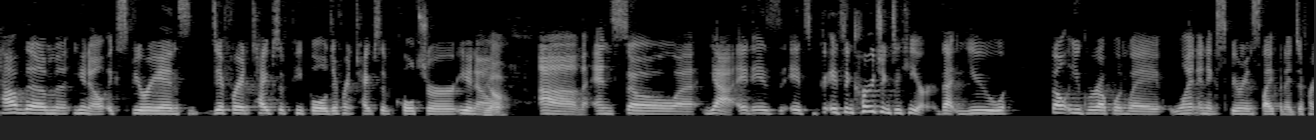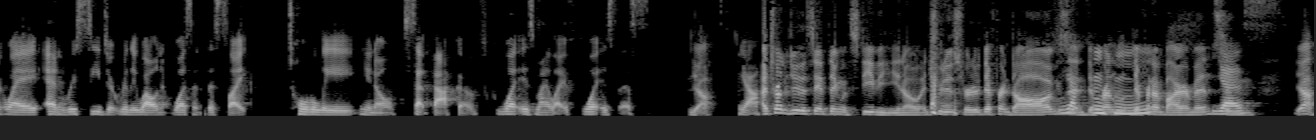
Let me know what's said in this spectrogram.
have them you know experience different types of people different types of culture you know yeah. Um and so uh, yeah it is it's it's encouraging to hear that you felt you grew up one way went and experienced life in a different way and received it really well and it wasn't this like totally you know setback of what is my life what is this Yeah. Yeah. I try to do the same thing with Stevie, you know, introduce her to different dogs yeah. and different mm-hmm. different environments. Yes. Yeah.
